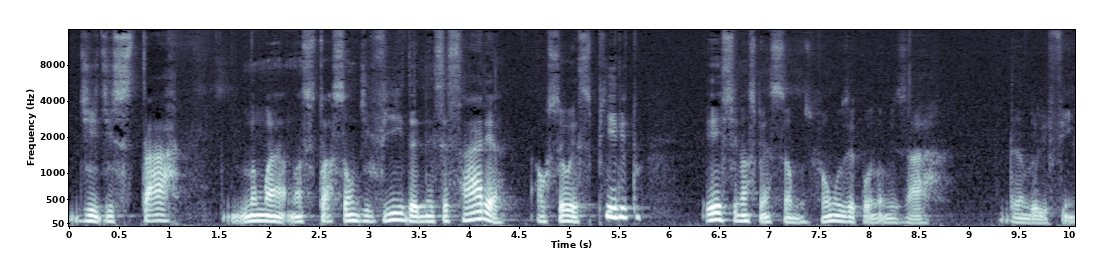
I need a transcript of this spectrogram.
de, de estar numa, numa situação de vida necessária ao seu espírito, este nós pensamos, vamos economizar, dando-lhe fim.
